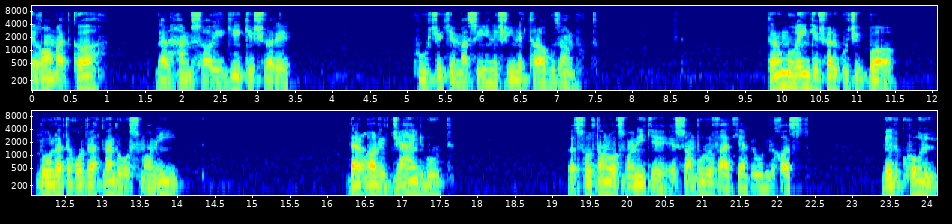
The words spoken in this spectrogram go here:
اقامتگاه در همسایگی کشور کوچک مسیح نشین ترابوزان بود. در اون موقع این کشور کوچیک با دولت قدرتمند عثمانی در حال جنگ بود و سلطان عثمانی که استانبول رو فتح کرده بود می‌خواست بالکل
